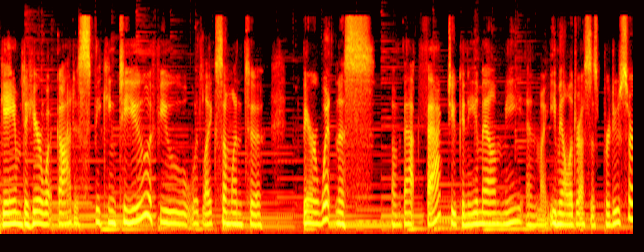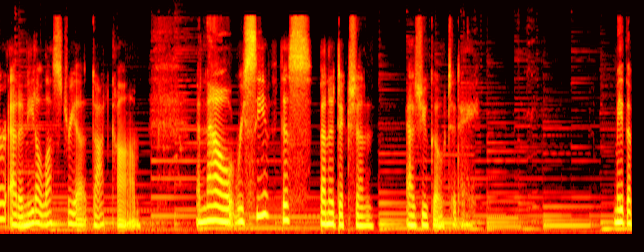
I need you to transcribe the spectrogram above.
game to hear what God is speaking to you. If you would like someone to bear witness of that fact, you can email me, and my email address is producer at anitalustrea.com. And now receive this benediction as you go today. May the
